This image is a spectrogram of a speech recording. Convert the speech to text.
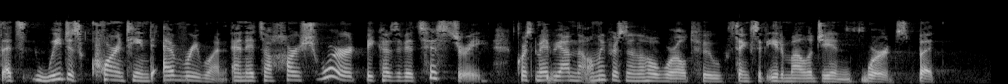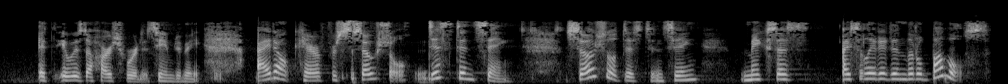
That's, we just quarantined everyone and it's a harsh word because of its history. Of course, maybe I'm the only person in the whole world who thinks of etymology in words, but it, it, was a harsh word, it seemed to me. I don't care for social distancing. Social distancing makes us isolated in little bubbles.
